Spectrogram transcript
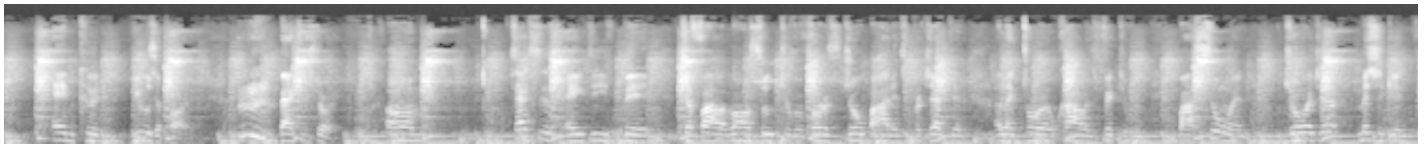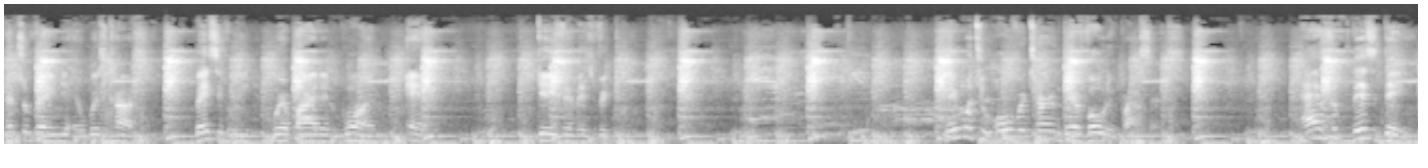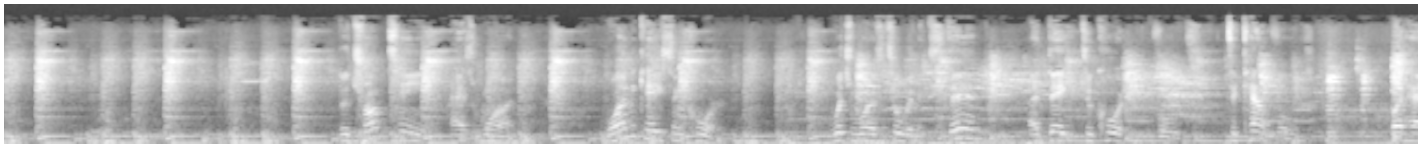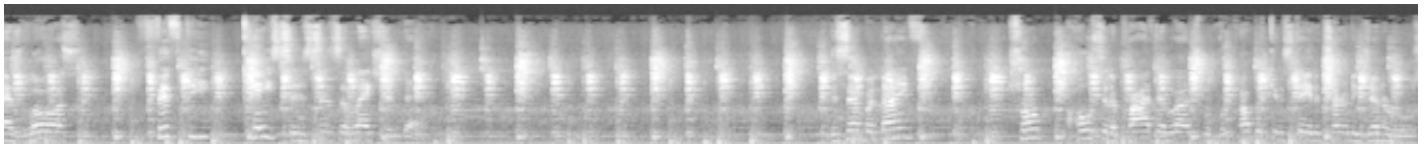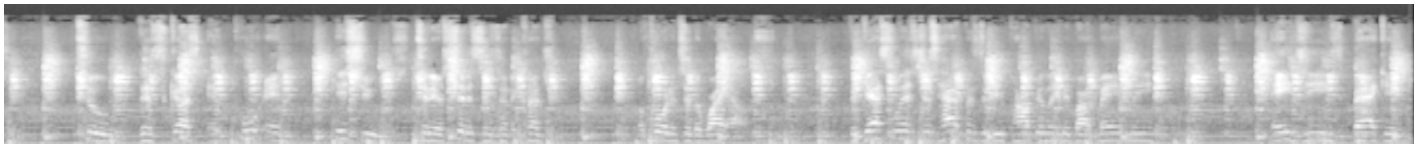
and could use a pardon. Back to the story. Um, Texas AG's bid to file a lawsuit to reverse Joe Biden's projected electoral college victory by suing Georgia, Michigan, Pennsylvania, and Wisconsin. Basically, where Biden won and gave him his victory. They want to overturn their voting process. As of this date, the Trump team has won one case in court, which was to extend a date to court votes, to count votes, but has lost 50 cases since election day. December 9th, Trump hosted a private lunch with Republican state attorney generals to discuss important issues to their citizens in the country, according to the White House. The guest list just happens to be populated by mainly AGs backing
